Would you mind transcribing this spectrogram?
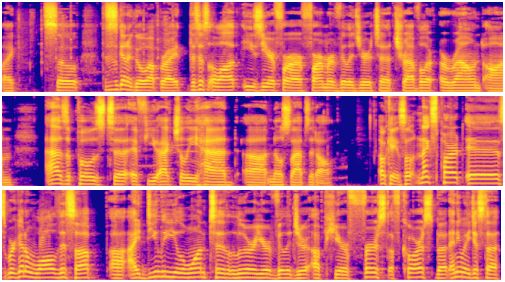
like so, this is going to go up, right? This is a lot easier for our farmer villager to travel around on as opposed to if you actually had uh, no slabs at all. Okay, so next part is we're gonna wall this up. Uh, ideally, you'll want to lure your villager up here first, of course, but anyway, just uh,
